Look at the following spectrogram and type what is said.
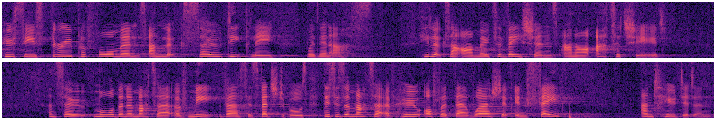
who sees through performance and looks so deeply within us. He looks at our motivations and our attitude. And so, more than a matter of meat versus vegetables, this is a matter of who offered their worship in faith and who didn't.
